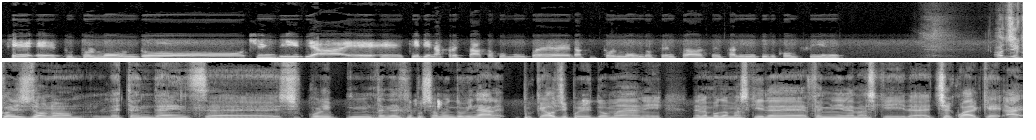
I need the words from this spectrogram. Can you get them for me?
che eh, tutto il mondo ci invidia e, e che viene apprezzato comunque da tutto il mondo senza, senza limiti di confini. Oggi quali sono le tendenze? Quali mm, tendenze possiamo indovinare? Più che oggi, poi domani, nella moda maschile, femminile e maschile, c'è qualche. ah,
